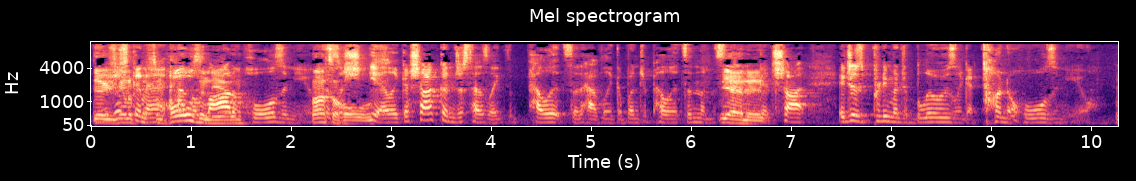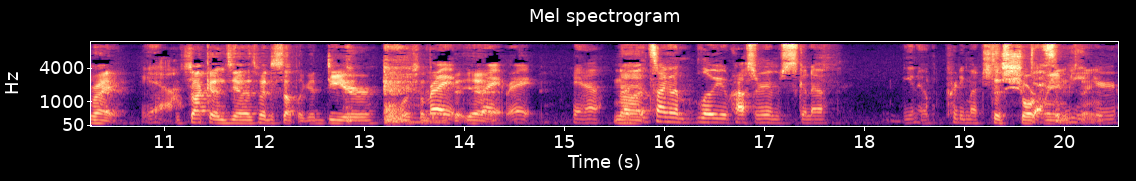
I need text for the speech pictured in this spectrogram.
they're You're just gonna, put some have holes a in lot you. of holes in you. Lots of a sh- holes. Yeah, like a shotgun just has like the pellets that have like a bunch of pellets in them. So Yeah, when and you it- get shot, it just pretty much blows like a ton of holes in you. Right. Yeah. Shotguns, you know, it's meant to stop like a deer or something Right. like that. Yeah. Right. Right. Yeah. Not- but it's not gonna blow you across the room. It's just gonna, you know, pretty much just short range thing. your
